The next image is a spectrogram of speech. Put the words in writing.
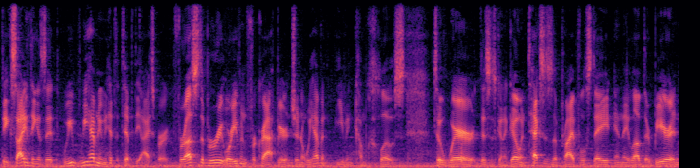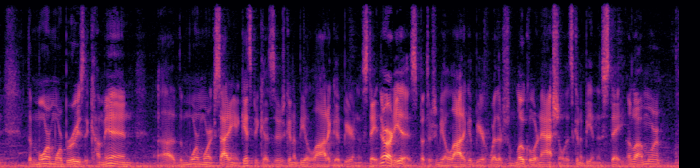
the exciting thing is that we, we haven't even hit the tip of the iceberg. For us, a brewery, or even for craft beer in general, we haven't even come close to where this is going to go. And Texas is a prideful state, and they love their beer. And the more and more breweries that come in, uh, the more and more exciting it gets because there's going to be a lot of good beer in the state. And there already is, but there's going to be a lot of good beer, whether it's from local or national, that's going to be in the state. a lot more. Yeah.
